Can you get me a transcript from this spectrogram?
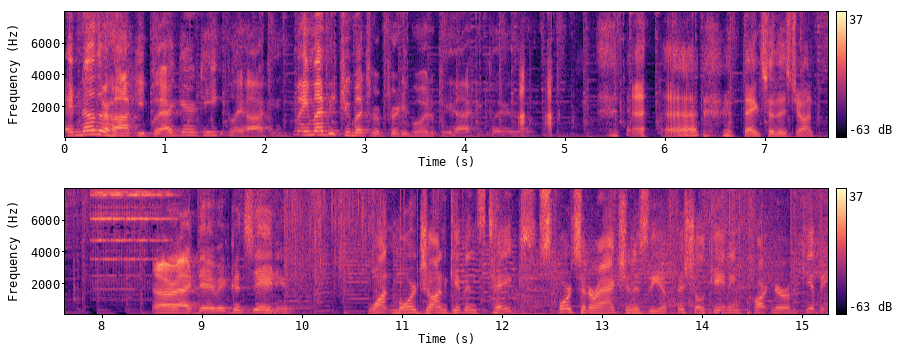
Another hockey player. I guarantee he can play hockey. He might be too much of a pretty boy to be a hockey player, though. Thanks for this, John. All right, David. Good seeing you. Want more John Gibbons takes? Sports Interaction is the official gaming partner of Gibby.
